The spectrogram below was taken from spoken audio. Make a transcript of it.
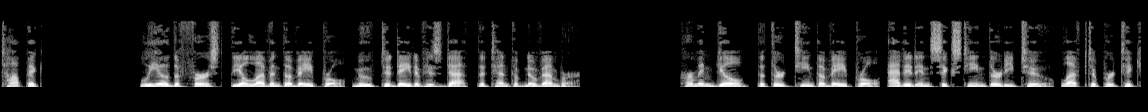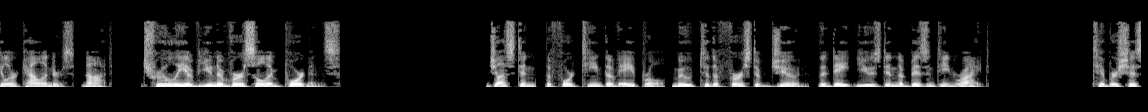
Topic Leo I, the 11th of April, moved to date of his death, the 10th of November. Hermenegild, the 13th of April, added in 1632, left to particular calendars, not truly of universal importance. Justin, the 14th of April, moved to the 1st of June, the date used in the Byzantine Rite. Tiburtius,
